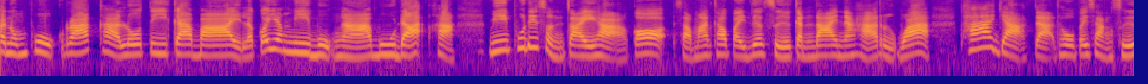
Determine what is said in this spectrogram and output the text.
ขนมผูกรักค่ะ โรตีกาบาย แล้วก็ยังมีบุงาบูดะค่ะ มีผู้ที่สนใจค่ะ ก็สามารถเข้าไปเลือกซื้อกันได้นะคะ หรือว่าถ้าอยากจะโทรไปสั่งซื้อ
